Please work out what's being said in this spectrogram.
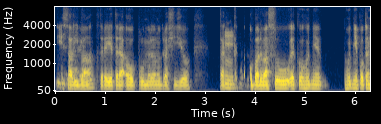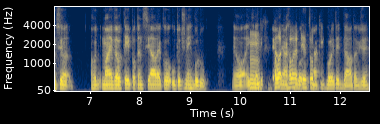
i Saliba, který je teda o půl milionu dražší, že jo, tak hmm. oba dva jsou jako hodně, hodně potenciál, hodně, mají velký potenciál jako útočných bodů. Jo, hmm. hele, nějaký, hele, je to... nějaký goly teď dál, takže...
